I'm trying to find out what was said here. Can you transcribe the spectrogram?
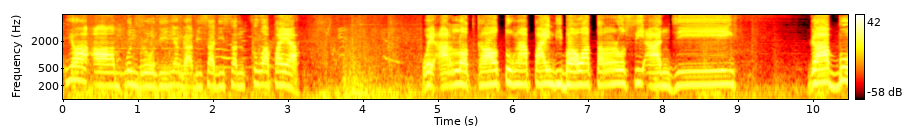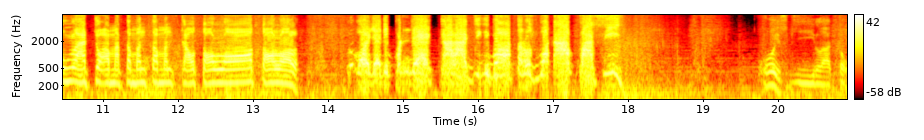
Ya ampun, Brodinya nggak bisa disentuh apa ya? Weh Arlot, kau tuh ngapain di bawah terus sih anjing? Gabunglah cok sama temen-temen kau tolol, tolol. Lu mau jadi pendekar anjing di bawah terus buat apa sih? Woi gila cok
